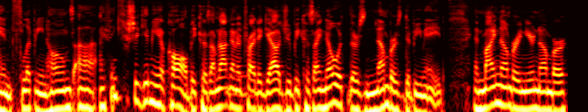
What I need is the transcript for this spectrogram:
in flipping homes, uh, I think you should give me a call because I'm not going to try to gouge you because I know there's numbers to be made. And my number and your number,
